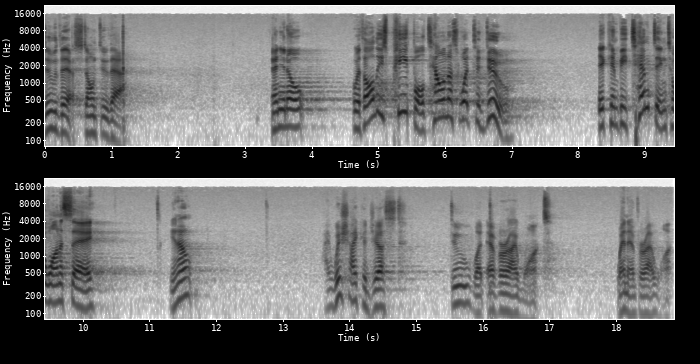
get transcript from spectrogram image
Do this, don't do that. And you know, with all these people telling us what to do, it can be tempting to want to say, you know, I wish I could just do whatever I want, whenever I want.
